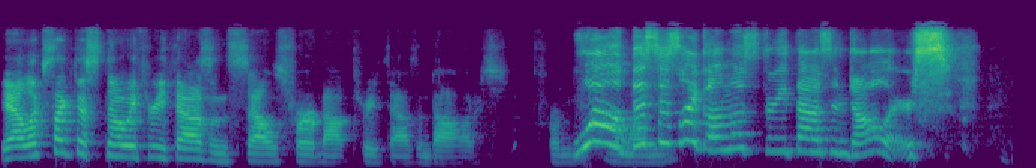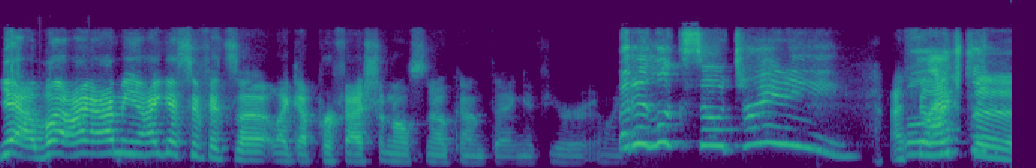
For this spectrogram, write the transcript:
Yeah, it looks like the Snowy 3000 sells for about three thousand dollars. From Whoa, from this is like almost three thousand dollars. Yeah, but I, I mean, I guess if it's a like a professional snow cone thing, if you're like, But it looks so tiny. I Well, feel like actually, the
